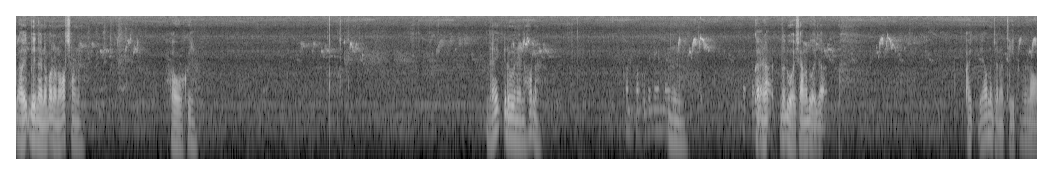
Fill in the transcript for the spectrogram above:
đấy, bên này nó bắt đầu nó sang này hầu kia đấy cái đôi này nó hót này. Con con của bên em đây. Ừ. Kệ nó nó đuổi sang nó đuổi dậy ếch đéo nó chẳng là thịt phải lo.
